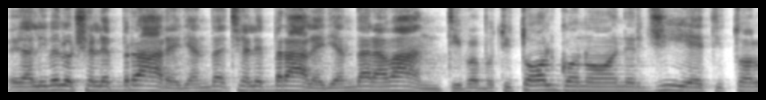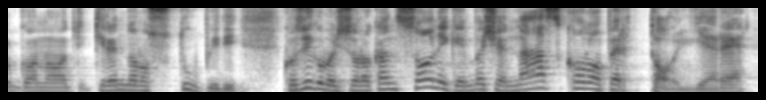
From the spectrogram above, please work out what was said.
eh, a livello celebrare di, and- celebrale di andare avanti, proprio ti tolgono energie, ti tolgono, ti, ti rendono stupidi. Così come ci sono canzoni che invece nascono per togliere,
